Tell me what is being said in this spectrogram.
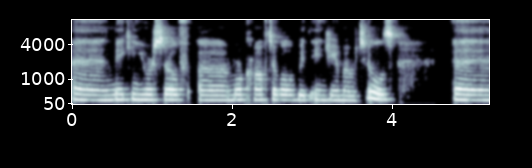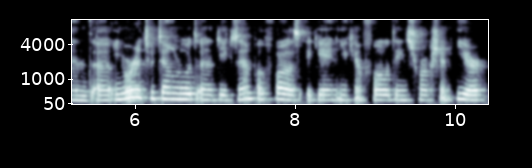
and making yourself uh, more comfortable with NGMM tools. And in order to download the example files, again, you can follow the instruction here.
